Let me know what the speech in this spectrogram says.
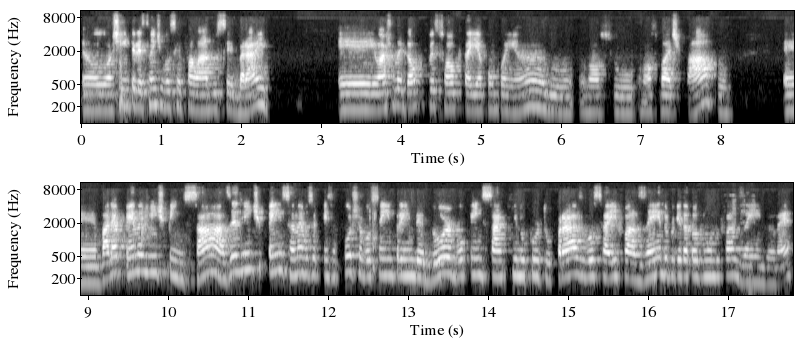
eu achei interessante você falar do Sebrae, é, eu acho legal que o pessoal que está aí acompanhando o nosso, o nosso bate-papo, é, vale a pena a gente pensar, às vezes a gente pensa, né, você pensa, poxa, você é empreendedor, vou pensar aqui no curto prazo, vou sair fazendo porque está todo mundo fazendo, né,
